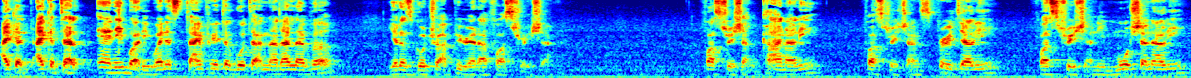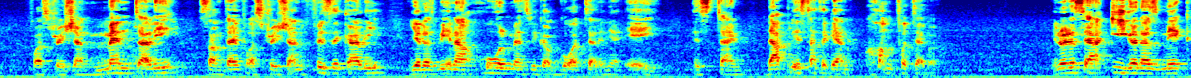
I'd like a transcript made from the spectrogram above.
I could, I could tell anybody when it's time for you to go to another level, you just go through a period of frustration. Frustration carnally, frustration spiritually, frustration emotionally, frustration mentally, sometimes frustration physically. You're just being a whole mess because God telling you, hey, it's time. That place start again comfortable. You know they say eagerness make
